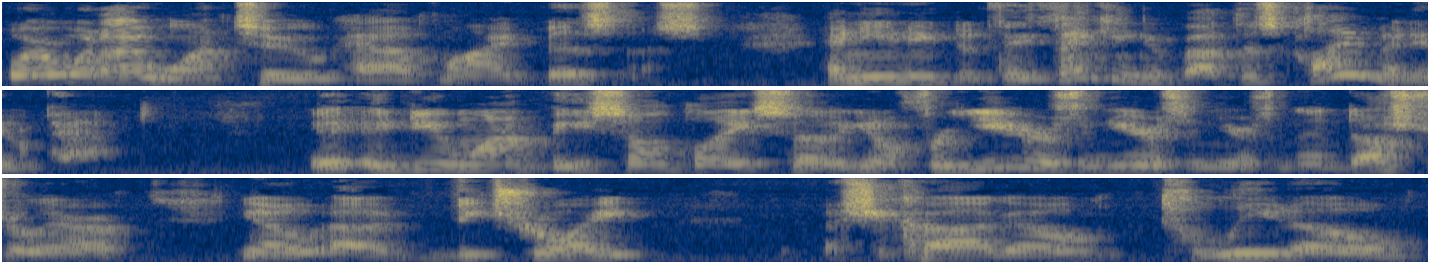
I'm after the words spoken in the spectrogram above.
where would I want to have my business? And you need to be thinking about this climate impact. do you want to be someplace? Uh, you know, for years and years and years in the industrial era, you know, uh, Detroit, Chicago, Toledo,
